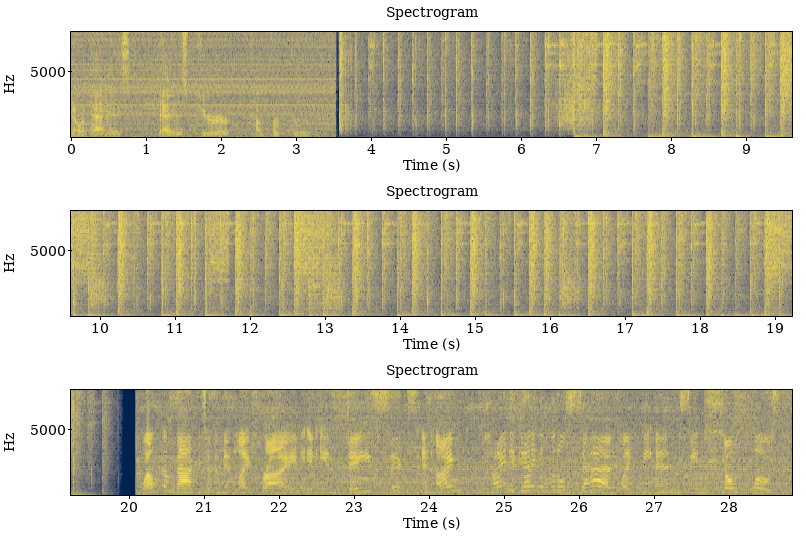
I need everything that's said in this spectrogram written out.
know what that is? That is pure comfort food. Welcome back to the Midlife Ride. It is day six, and I'm kind of getting a little sad. Like the end seems so close.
